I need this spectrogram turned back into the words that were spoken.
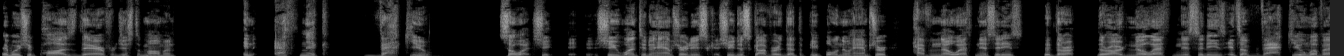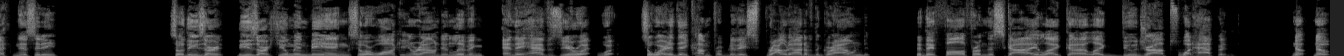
maybe we should pause there for just a moment. An ethnic vacuum. So what? She she went to New Hampshire. And she discovered that the people in New Hampshire have no ethnicities. That there are there are no ethnicities. It's a vacuum of ethnicity. So these are these are human beings who are walking around and living, and they have zero. So where did they come from? Did they sprout out of the ground? Did they fall from the sky like uh, like dewdrops? What happened? No, no.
